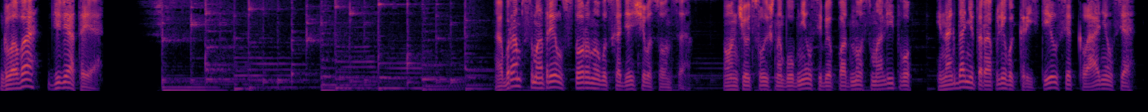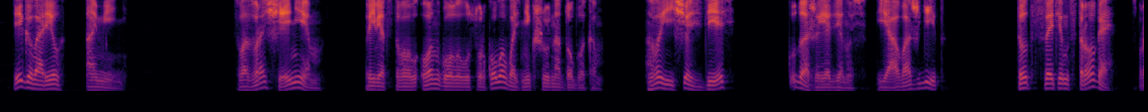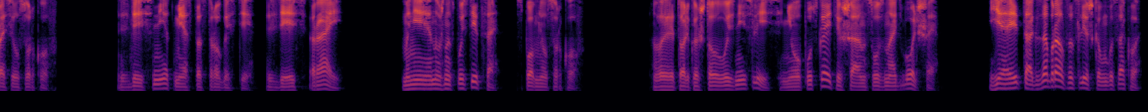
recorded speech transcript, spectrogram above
Глава девятая Абрамс смотрел в сторону восходящего солнца. Он чуть слышно бубнил себе под нос молитву, иногда неторопливо крестился, кланялся и говорил «Аминь». «С возвращением!» — приветствовал он голову Суркова, возникшую над облаком. «Вы еще здесь?» «Куда же я денусь? Я ваш гид». «Тут с этим строго?» – спросил Сурков. «Здесь нет места строгости. Здесь рай». «Мне нужно спуститься», – вспомнил Сурков. «Вы только что вознеслись. Не упускайте шанс узнать больше». «Я и так забрался слишком высоко».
